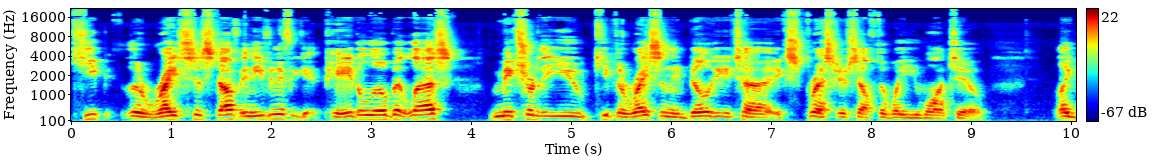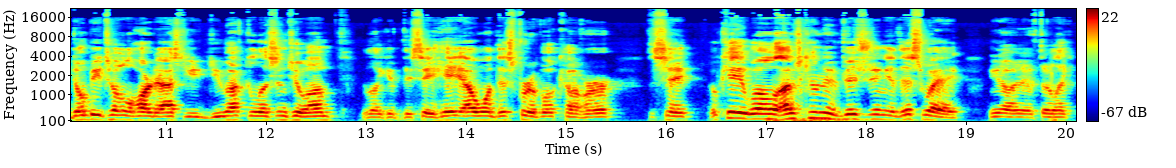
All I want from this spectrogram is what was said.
keep the rights to stuff, and even if you get paid a little bit less, make sure that you keep the rights and the ability to express yourself the way you want to like don't be a total hard ass. You you have to listen to them. Like if they say, "Hey, I want this for a book cover," say, "Okay, well, I was kind of envisioning it this way." You know, if they're like,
